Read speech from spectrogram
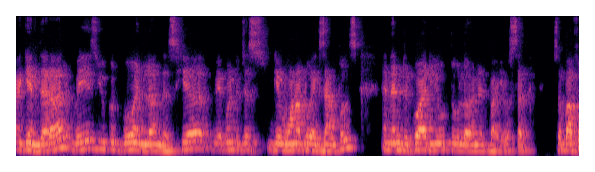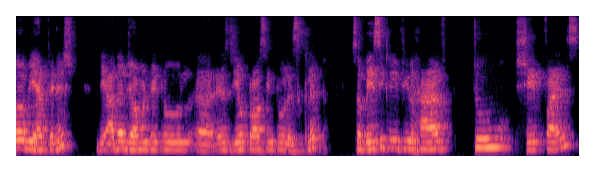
again, there are ways you could go and learn this. Here, we are going to just give one or two examples and then require you to learn it by yourself. So buffer, we have finished. The other geometry tool uh, is geoprocessing tool is clip. So basically, if you have two shape files,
